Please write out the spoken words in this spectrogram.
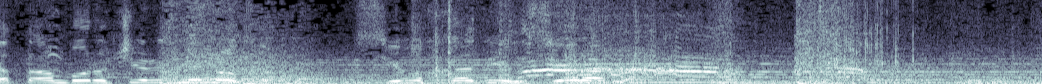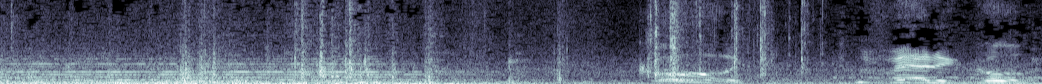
Я там буду через минуту. Все, ходим, все равно. Good. Very good.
